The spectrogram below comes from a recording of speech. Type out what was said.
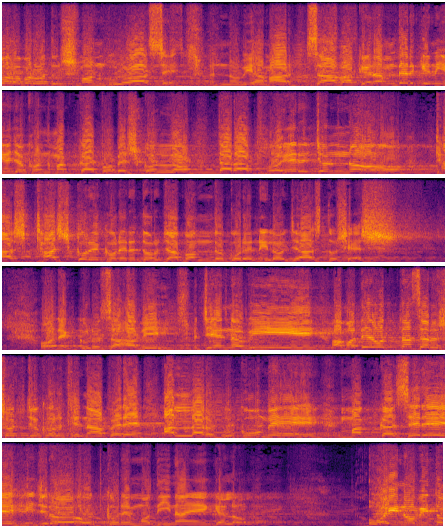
বড় বড় দুশ্মনগুলো আছে। নবী আমার সাহাবা কেরামদেরকে নিয়ে যখন মক্কায় প্রবেশ করল, তারা ভয়ের জন্য ঠাস ঠাস করে ঘরের দরজা বন্ধ করে নিল, যে আজ তো শেষ। অনেকগুলো সাহাবি, যে নবী আমাদের অত্যাচার সহ্য করতে না পেরে আল্লাহর হুকুমে মক্কা সেরে হিজরত করে মদিনায় গেল। ওই নবী তো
